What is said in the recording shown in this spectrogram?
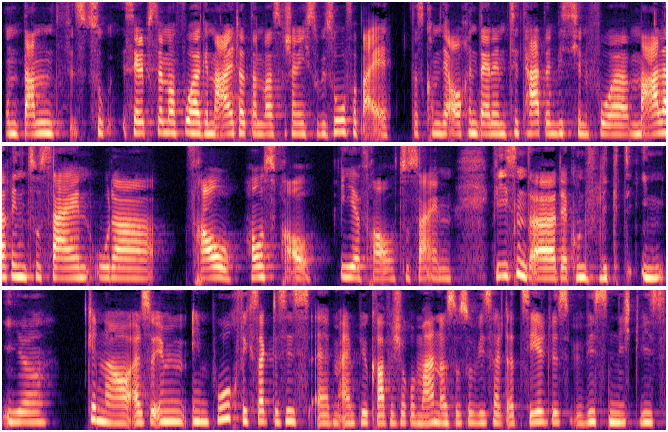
und dann, selbst wenn man vorher gemalt hat, dann war es wahrscheinlich sowieso vorbei. Das kommt ja auch in deinem Zitat ein bisschen vor, Malerin zu sein oder Frau, Hausfrau, Ehefrau zu sein. Wie ist denn da der Konflikt in ihr? Genau, also im, im Buch, wie gesagt, es ist ähm, ein biografischer Roman, also so wie es halt erzählt ist, wir wissen nicht, wie es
